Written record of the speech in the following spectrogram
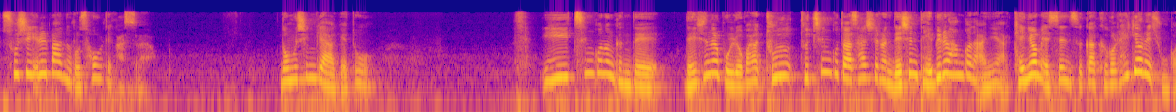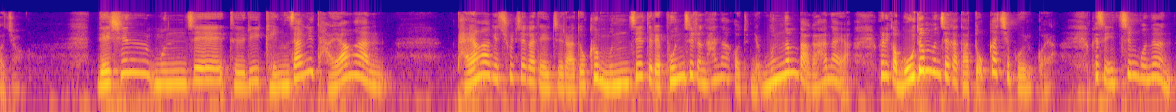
수시 일반으로 서울대 갔어요. 너무 신기하게도 이 친구는 근데 내신을 보려고 두, 두 친구 다 사실은 내신 대비를 한 건 아니야. 개념 에센스가 그걸 해결해 준 거죠. 내신 문제들이 굉장히 다양한 다양하게 출제가 될지라도 그 문제들의 본질은 하나거든요. 묻는 바가 하나야. 그러니까 모든 문제가 다 똑같이 보일 거야. 그래서 이 친구는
